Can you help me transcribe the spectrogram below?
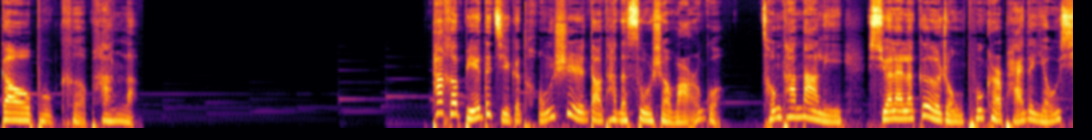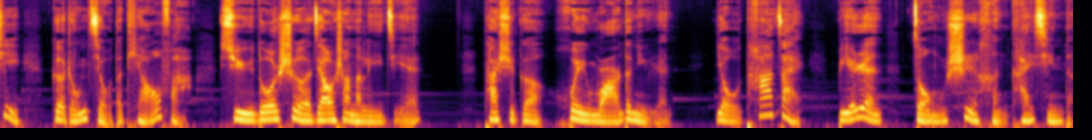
高不可攀了。他和别的几个同事到他的宿舍玩过。从他那里学来了各种扑克牌的游戏，各种酒的调法，许多社交上的礼节。她是个会玩的女人，有她在，别人总是很开心的。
